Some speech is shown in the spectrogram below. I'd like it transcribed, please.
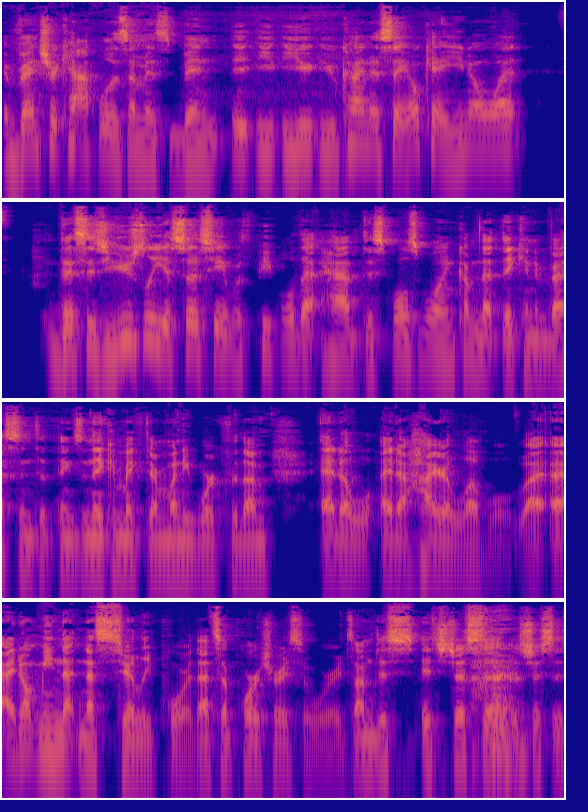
venture capitalism has been, you, you, you kind of say, okay, you know what? This is usually associated with people that have disposable income that they can invest into things and they can make their money work for them at a, at a higher level. I, I don't mean that necessarily poor. That's a poor choice of words. I'm just, it's just a, it's just a,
